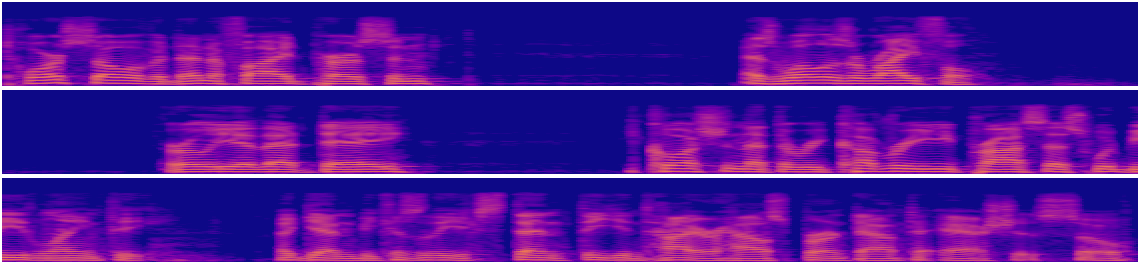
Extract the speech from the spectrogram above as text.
torso of an identified person as well as a rifle. Earlier that day, he cautioned that the recovery process would be lengthy, again, because of the extent the entire house burnt down to ashes. So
